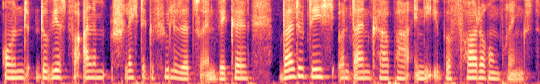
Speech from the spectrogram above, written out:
und du wirst vor allem schlechte Gefühle dazu entwickeln, weil du dich und deinen Körper in die Überforderung bringst.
